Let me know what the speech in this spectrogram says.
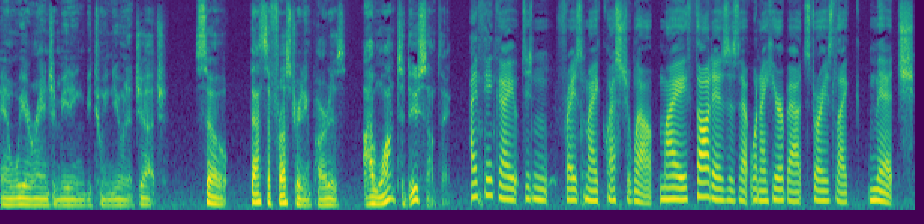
and we arrange a meeting between you and a judge. So that's the frustrating part is I want to do something. I think I didn't phrase my question well. My thought is is that when I hear about stories like Mitch,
